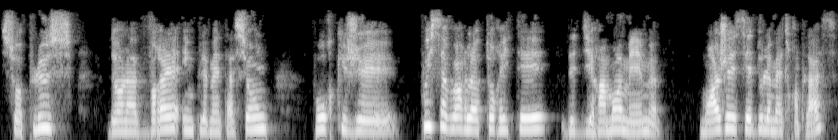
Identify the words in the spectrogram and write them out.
soient plus dans la vraie implémentation pour que je puisse avoir l'autorité de dire à moi-même, moi, j'ai essayé de le mettre en place.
